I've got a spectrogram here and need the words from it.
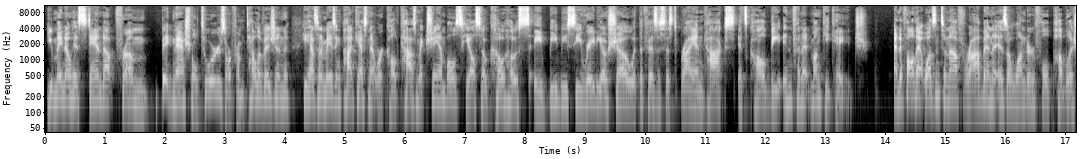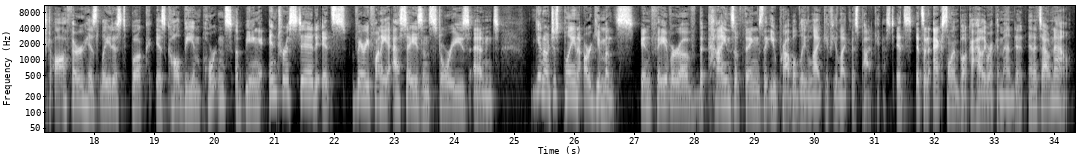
You may know his stand up from big national tours or from television. He has an amazing podcast network called Cosmic Shambles. He also co hosts a BBC radio show with the physicist Brian Cox. It's called The Infinite Monkey Cage. And if all that wasn't enough, Robin is a wonderful published author. His latest book is called The Importance of Being Interested. It's very funny essays and stories and you know, just plain arguments in favor of the kinds of things that you probably like if you like this podcast. It's it's an excellent book. I highly recommend it, and it's out now.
